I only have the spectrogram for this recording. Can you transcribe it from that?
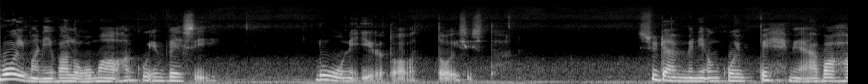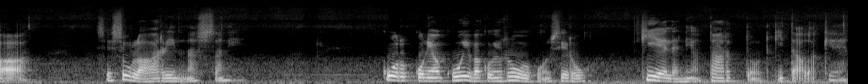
Voimani valuu maahan kuin vesi, luuni irtoavat toisistaan. Sydämeni on kuin pehmeää vahaa, se sulaa rinnassani. Kurkkuni on kuiva kuin ruukun siru, kieleni on tarttunut kitalakeen.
